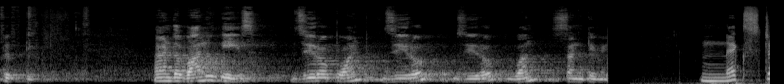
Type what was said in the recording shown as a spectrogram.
50 and the value is 0.001 centimeter. Next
